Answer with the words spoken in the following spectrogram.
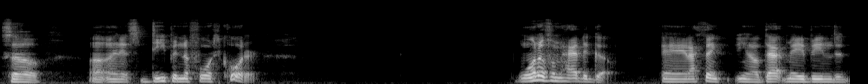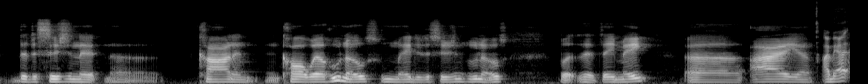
So, uh, and it's deep in the fourth quarter. One of them had to go. And I think, you know, that may be the, the decision that uh, Khan and, and Caldwell, who knows who made the decision, who knows, but that they made. Uh, I, uh, I mean, I,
